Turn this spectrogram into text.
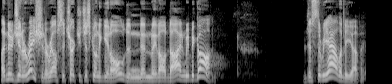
a new generation, or else the church is just going to get old and then they'd all die and we'd be gone. Just the reality of it.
